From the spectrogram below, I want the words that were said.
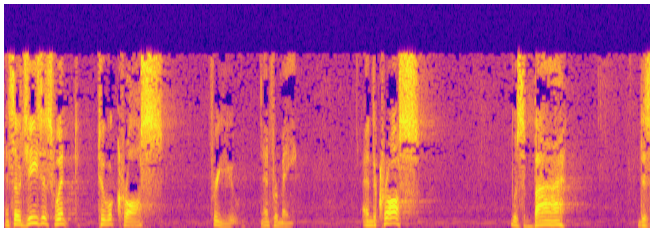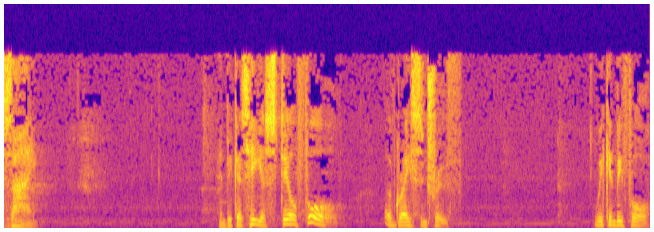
And so Jesus went to a cross for you and for me. And the cross was by design. And because He is still full of grace and truth, we can be full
